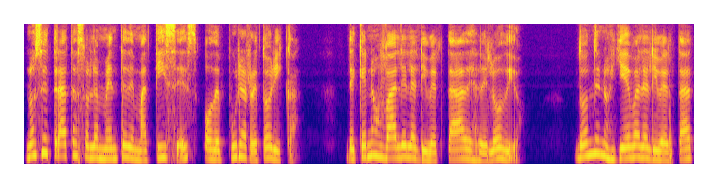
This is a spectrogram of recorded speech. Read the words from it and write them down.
no se trata solamente de matices o de pura retórica, ¿De qué nos vale la libertad desde el odio? ¿Dónde nos lleva la libertad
